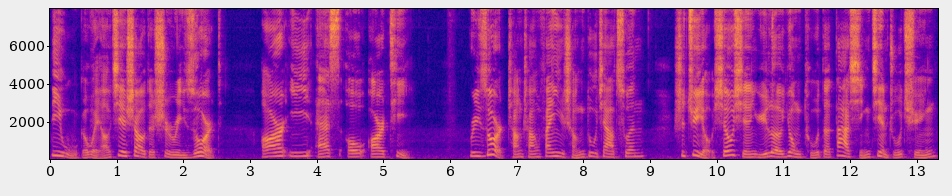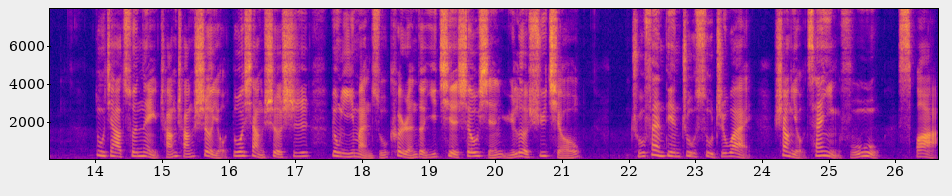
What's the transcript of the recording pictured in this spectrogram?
第五个我要介绍的是 resort resort，R-E-S-O-R-T。常常翻译成度假村。是具有休闲娱乐用途的大型建筑群。度假村内常常设有多项设施，用以满足客人的一切休闲娱乐需求。除饭店住宿之外，尚有餐饮服务、SPA、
